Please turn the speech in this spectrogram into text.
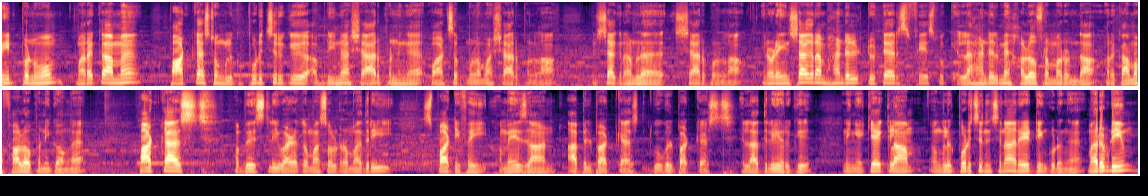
மீட் பண்ணுவோம். மறக்காமல் பாட்காஸ்ட் உங்களுக்கு பிடிச்சிருக்கு அப்படின்னா ஷேர் பண்ணுங்கள் வாட்ஸ்அப் மூலமாக ஷேர் பண்ணலாம். இன்ஸ்டாகிராமில் ஷேர் பண்ணலாம். என்னோடய இன்ஸ்டாகிராம் ஹேண்டில் ட்விட்டர்ஸ் ஃபேஸ்புக் எல்லா ஹேண்டிலுமே ஹலோ ஃப்ரம் அருண் தான். மறக்காமல் ஃபாலோ பண்ணிக்கோங்க. பாட்காஸ்ட் obviously வழக்கமாக சொல்கிற மாதிரி Spotify Amazon Apple podcast Google podcast எல்லாத்துலேயும் இருக்குது நீங்கள் கேட்கலாம். உங்களுக்கு பிடிச்சிருந்துச்சுன்னா ரேட்டிங் கொடுங்க. மறுபடியும்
